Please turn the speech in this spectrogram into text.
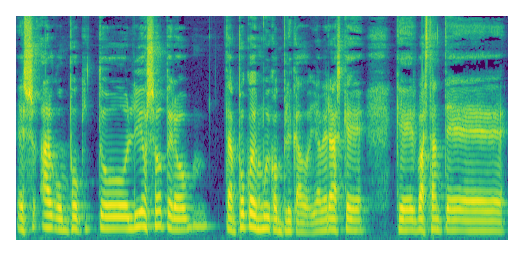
Es algo un poquito lioso, pero tampoco es muy complicado. Ya verás que, que es bastante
